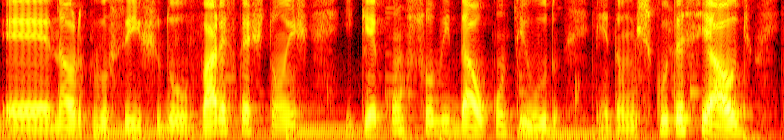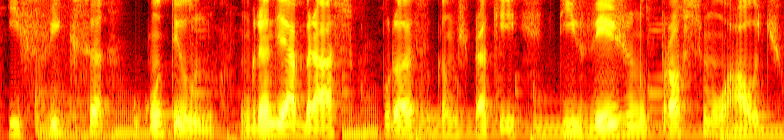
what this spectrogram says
é, na hora que você estudou várias questões e quer consolidar o conteúdo. Então escuta esse áudio e fixa o conteúdo. Um grande abraço, por hora ficamos por aqui. Te vejo no próximo áudio.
